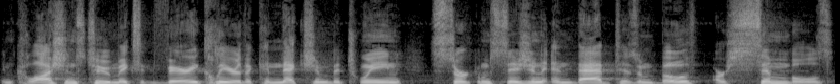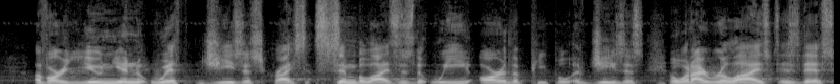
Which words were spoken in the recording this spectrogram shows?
in Colossians 2 makes it very clear the connection between circumcision and baptism both are symbols of our union with Jesus Christ. It symbolizes that we are the people of Jesus. And what I realized is this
